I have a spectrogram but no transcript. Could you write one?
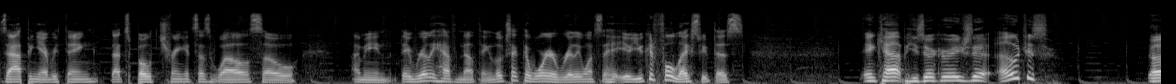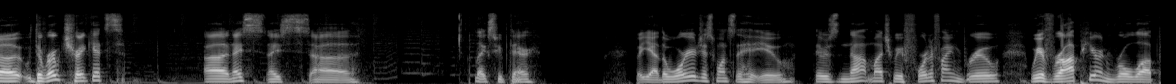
zapping everything. That's both trinkets as well. So I mean, they really have nothing. Looks like the warrior really wants to hit you. You could full leg sweep this. In cap, he's encouraged it. I would just... Uh, the rogue trinkets. Uh, nice, nice, uh, leg sweep there. But yeah, the warrior just wants to hit you. There's not much. We have fortifying brew. We have rop here and roll up.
